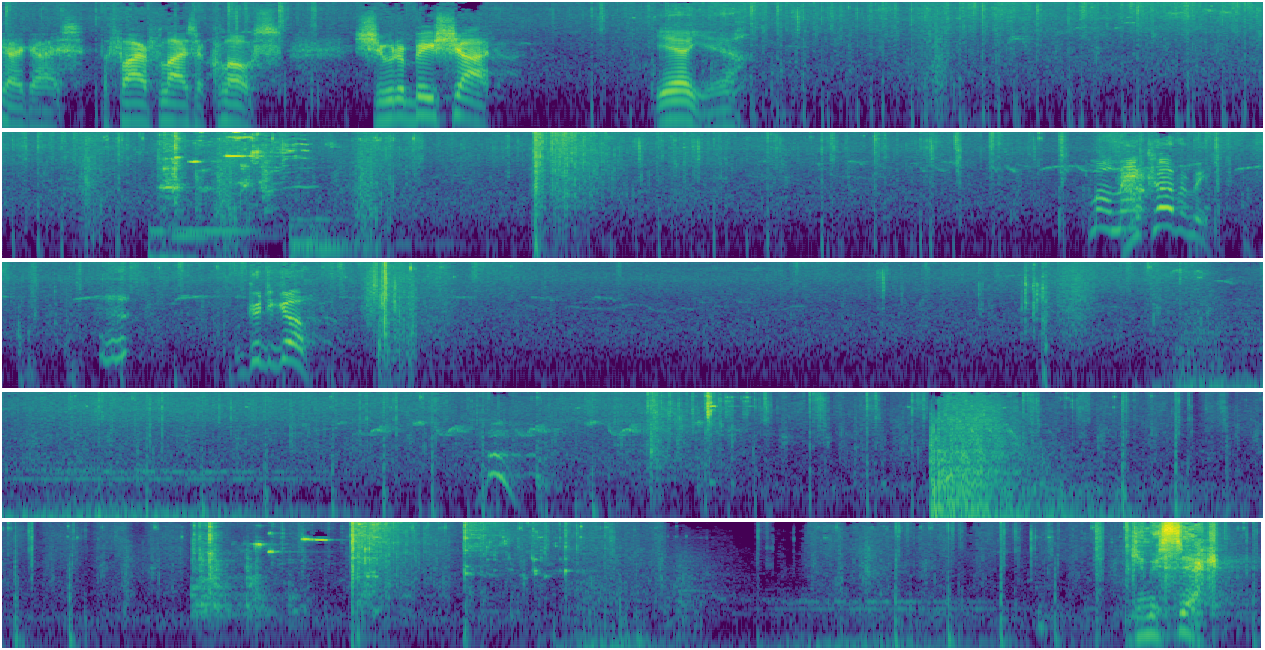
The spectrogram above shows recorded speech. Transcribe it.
Okay, guys. The Fireflies are close. Shoot or be shot. Yeah, yeah. Come on, man, cover me. We're good to go. Me a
